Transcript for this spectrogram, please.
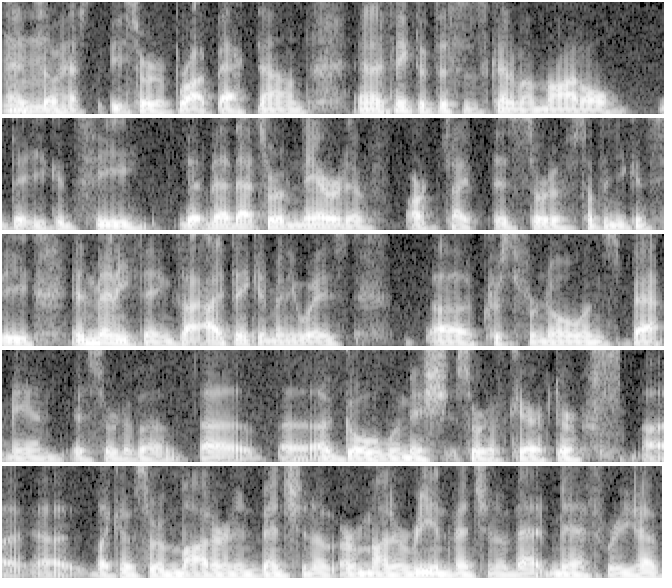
and so has to be sort of brought back down. And I think that this is kind of a model that you can see that that, that sort of narrative archetype is sort of something you can see in many things. I, I think in many ways. Uh, Christopher Nolan's Batman is sort of a a, a golemish sort of character, uh, uh, like a sort of modern invention of or modern reinvention of that myth, where you have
